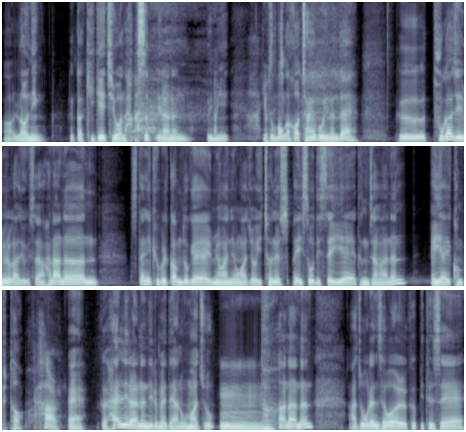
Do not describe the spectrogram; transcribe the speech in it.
어, Learning. 그러니까 기계 지원 학습이라는 의미. 좀 뭔가 거창해 보이는데 그 두 가지 의미를 가지고 있어요. 하나는 스탠리 큐브릭 감독의 유명한 영화죠. 2001 Space Odyssey에 등장하는 AI 컴퓨터. HAL. 예. 그 HAL이라는 이름에 대한 오마주. 음. 또 하나는 아주 오랜 세월 그 비틀스의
